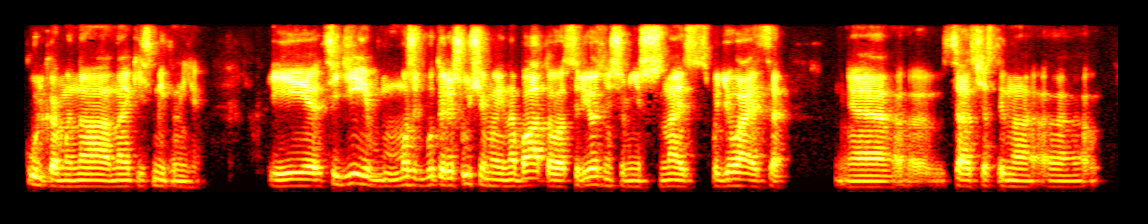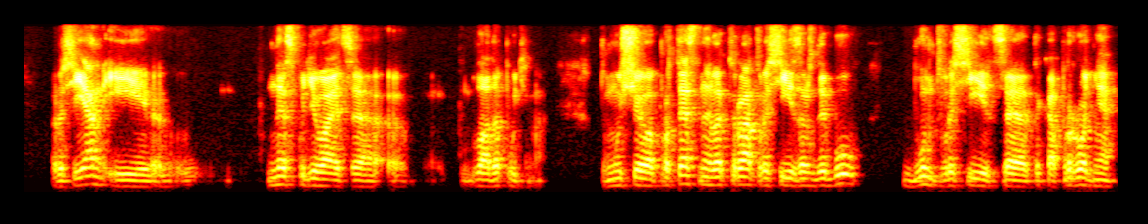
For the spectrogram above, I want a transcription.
кульками на, на якісь мітинги. І ці дії можуть бути рішучими і набагато серйознішими, ніж навіть сподівається ця частина е, росіян і не сподівається е, влада Путіна. Тому що протестний електорат в Росії завжди був. Бунт в Росії це така природня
